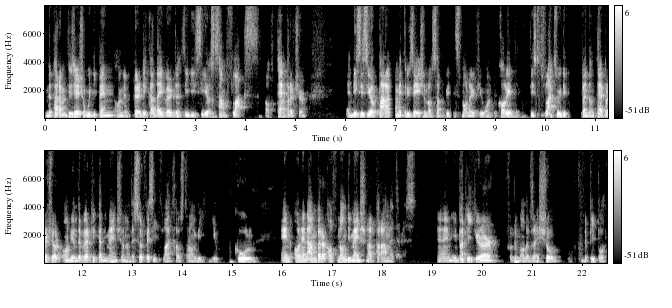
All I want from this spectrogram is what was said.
And the parameterization will depend on a vertical divergence EDC or some flux of temperature and this is your parameterization of subgrid model, if you want to call it. This flux will depend on temperature, only on the vertical dimension, on the surface heat flux, how strongly you cool, and on a number of non-dimensional parameters. And in particular, for the models I showed the people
